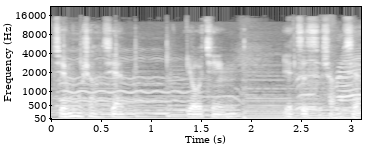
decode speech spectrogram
节目上线，友情也自此上线。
